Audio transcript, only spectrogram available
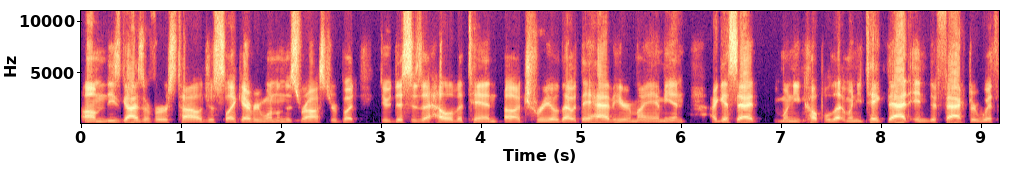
um, these guys are versatile, just like everyone on this roster. But dude, this is a hell of a tan, uh, trio that they have here in Miami. And I guess that when you couple that, when you take that into factor with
